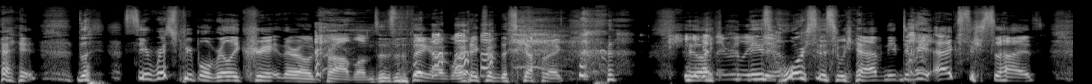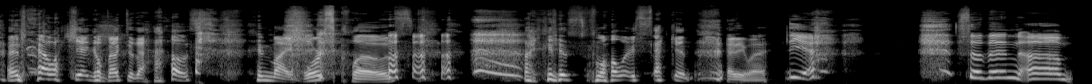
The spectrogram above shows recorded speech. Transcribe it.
right. The, see, rich people really create their own problems. Is the thing I'm learning from this comic. Yeah, like, they really these do. horses we have need to be exercised, and now I can't go back to the house in my horse clothes. I need a smaller second. Anyway, Yeah. So then, um,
